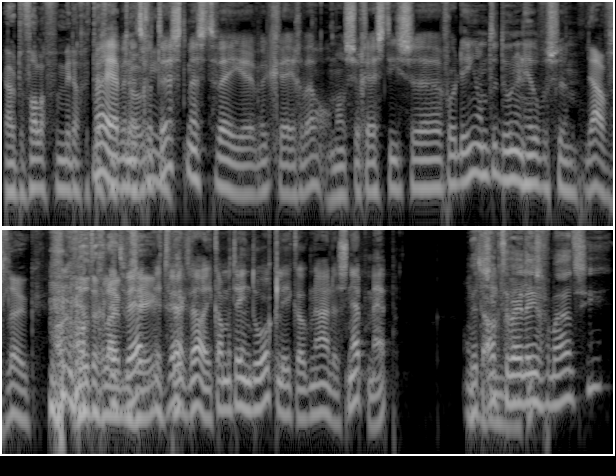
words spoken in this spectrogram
nou toevallig vanmiddag getest. Wij hebben het getest met z'n tweeën. We kregen wel allemaal suggesties eh, voor dingen om te doen in Hilversum. Ja, was leuk. Heel tegelijk Het, werkt, het werkt wel. Je kan meteen doorklikken ook naar de SnapMap. Met actuele informatie?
